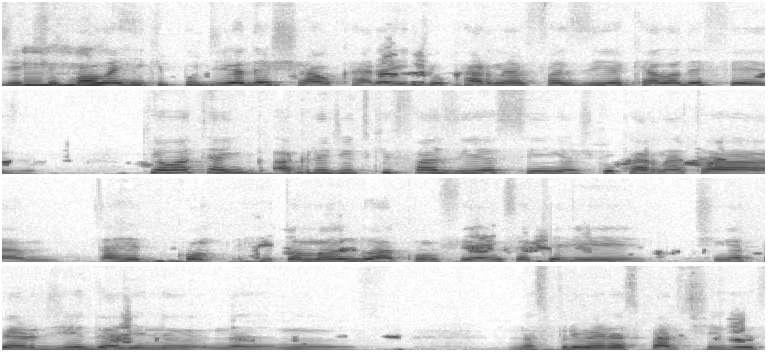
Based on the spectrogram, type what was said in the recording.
De que uhum. o Paulo Henrique podia deixar o cara aí, que o Carné fazia aquela defesa. Que eu até acredito que fazia sim. Acho que o Carné tá, tá retomando a confiança que ele tinha perdido ali no, no, no, nas primeiras partidas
